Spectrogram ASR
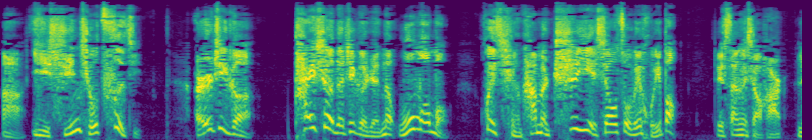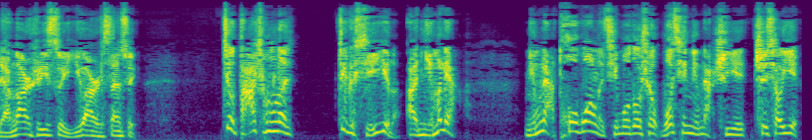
啊，以寻求刺激。而这个拍摄的这个人呢，吴某某会请他们吃夜宵作为回报。这三个小孩，两个二十一岁，一个二十三岁，就达成了这个协议了啊！你们俩，你们俩脱光了骑摩托车，我请你们俩吃夜吃宵夜。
